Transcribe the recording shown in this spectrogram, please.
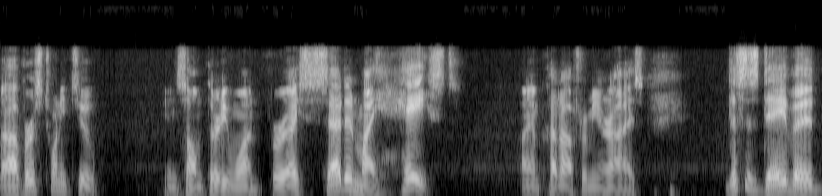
Uh, verse 22 in Psalm 31. For I said in my haste, I am cut off from your eyes. This is David.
